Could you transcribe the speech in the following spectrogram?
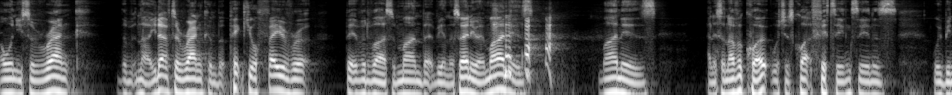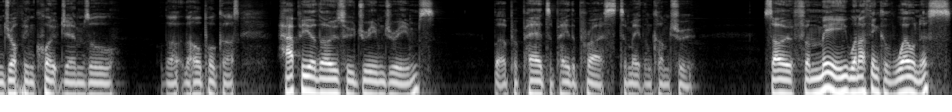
I want you to rank the. No, you don't have to rank them, but pick your favorite bit of advice, and mine better be in there. So anyway, mine is, mine is, and it's another quote which is quite fitting, seeing as we've been dropping quote gems all the the whole podcast. Happy are those who dream dreams, but are prepared to pay the price to make them come true. So for me, when I think of wellness,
